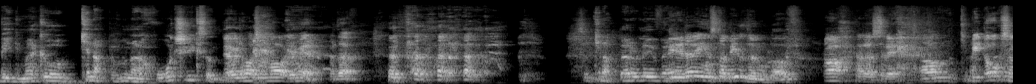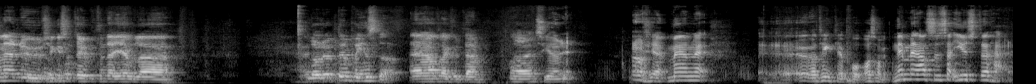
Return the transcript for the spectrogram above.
Big Mac och knappen på mina shorts sönder. Jag vill ha din mage mer. Vänta. Så knappen rullade Är det iväg. där instabilden, Olof? Ja, jag löser det. Ja. Också när du försöker sätta upp den där jävla... La du upp den på Insta? Nej, jag har inte lagt upp den. Nej. Så gör det. Men... eh, vad tänkte jag på? Vad sa vi? Nej men alltså just det här.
